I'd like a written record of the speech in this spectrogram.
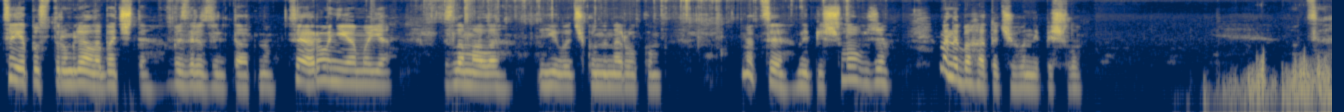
Це я постромляла, бачите, безрезультатно. Це аронія моя. Зламала гілочку ненароком. А це не пішло вже. У мене багато чого не пішло. Оце.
